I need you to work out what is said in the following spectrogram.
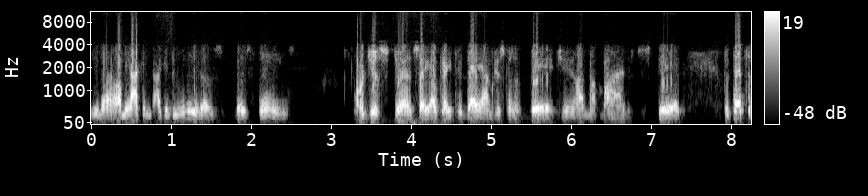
You know, I mean, I can I can do any of those those things or just uh, say, okay, today I'm just going to veg. You know, my mind is just dead. But that's a,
